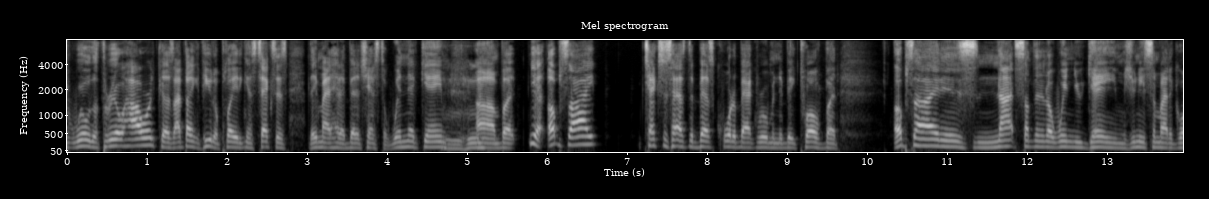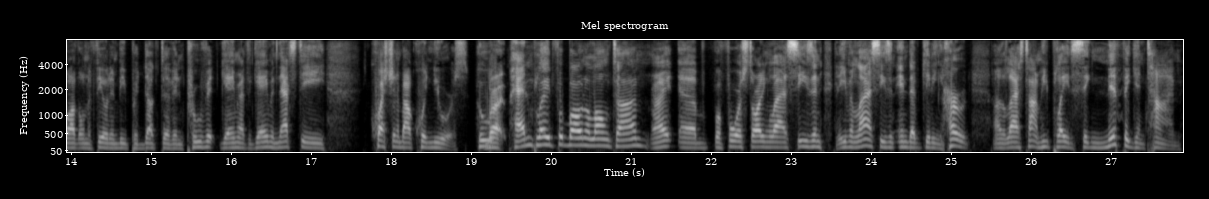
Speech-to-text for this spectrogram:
Will the Thrill Howard because I think if he would have played against Texas, they might have had a better chance to win that game. Mm-hmm. Um, but yeah, upside, Texas has the best quarterback room in the Big Twelve, but upside is not something that'll win you games. You need somebody to go out on the field and be productive and prove it game after game, and that's the question about Quinn Ewers, who Right. hadn't played football in a long time, right? Uh, before starting last season, and even last season ended up getting hurt. Uh, the last time he played significant time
